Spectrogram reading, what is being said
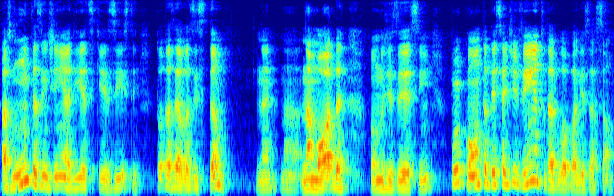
as muitas engenharias que existem, todas elas estão né, na, na moda, vamos dizer assim, por conta desse advento da globalização.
